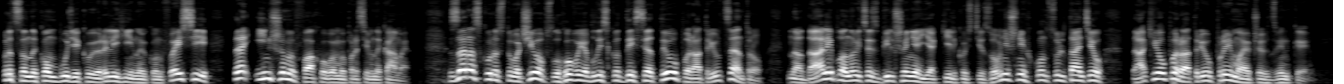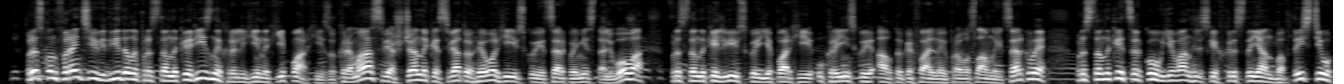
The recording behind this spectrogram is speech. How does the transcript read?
представником будь-якої релігійної конфесії та іншими фаховими працівниками. Зараз користувачів обслуговує близько 10 операторів центру. Надалі планується збільшення як кількості зовнішніх консультантів, так і операторів, приймаючих дзвінки. Прес-конференцію відвідали представники різних релігійних єпархій, зокрема священники Свято-Георгіївської церкви міста Львова, представники Львівської єпархії Української автокефальної православної церкви, представники церков євангельських християн-баптистів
